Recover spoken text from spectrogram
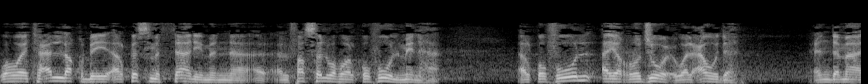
وهو يتعلق بالقسم الثاني من الفصل وهو القفول منها. القفول أي الرجوع والعودة عندما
